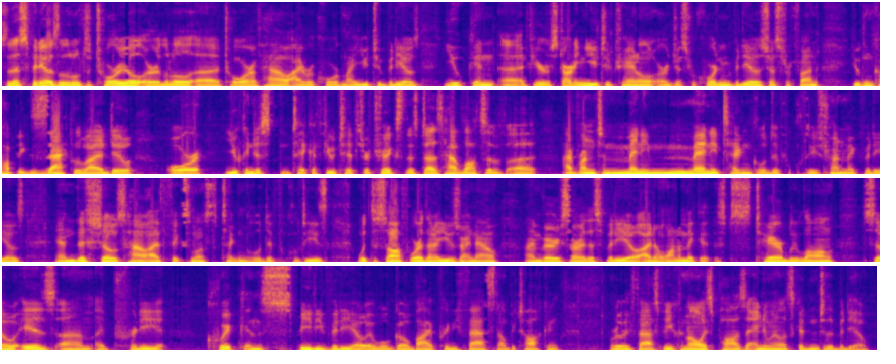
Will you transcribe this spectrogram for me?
So this video is a little tutorial or a little uh, tour of how I record my YouTube videos. You can, uh, if you're starting a YouTube channel or just recording videos just for fun, you can copy exactly what I do, or you can just take a few tips or tricks. This does have lots of, uh, I've run into many, many technical difficulties trying to make videos, and this shows how I fix most of the technical difficulties with the software that I use right now. I'm very sorry, this video, I don't want to make it terribly long, so it is um, a pretty quick and speedy video. It will go by pretty fast, and I'll be talking really fast, but you can always pause it. Anyway, let's get into the video.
